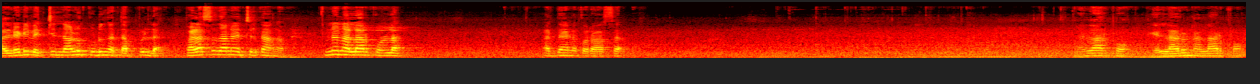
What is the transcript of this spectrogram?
ஆல்ரெடி வச்சுருந்தாலும் கொடுங்க தப்பு இல்லை. பழசு தானே வச்சுருக்காங்க. இன்னும் நல்லா இருக்கும்ல? அதுதான் எனக்கு ஒரு ஆசை. நல்லா இருப்போம் எல்லாரும் நல்லா இருப்போம்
